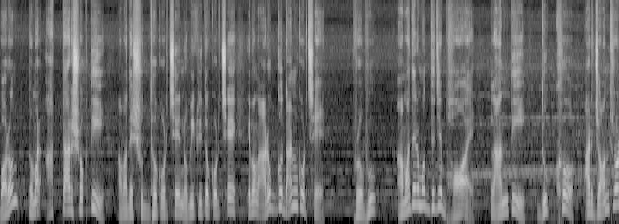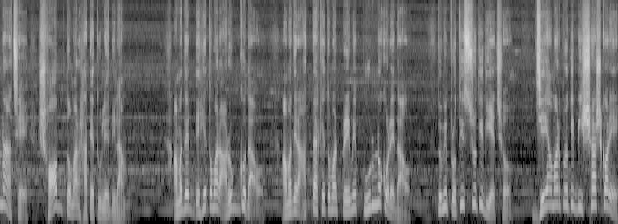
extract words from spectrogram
বরং তোমার আত্মার শক্তি আমাদের শুদ্ধ করছে, নবীকৃত করছে এবং আরোগ্য দান করছে। প্রভু, আমাদের মধ্যে যে ভয়, ক্লান্তি দুঃখ আর যন্ত্রণা আছে, সব তোমার হাতে তুলে দিলাম। আমাদের দেহে তোমার আরোগ্য দাও, আমাদের আত্মাকে তোমার প্রেমে পূর্ণ করে দাও। তুমি প্রতিশ্রুতি দিয়েছ, যে আমার প্রতি বিশ্বাস করে,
